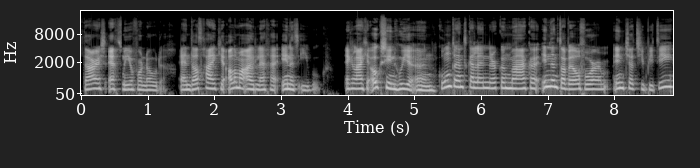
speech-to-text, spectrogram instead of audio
Daar is echt meer voor nodig. En dat ga ik je allemaal uitleggen in het e-book. Ik laat je ook zien hoe je een contentkalender kunt maken in een tabelvorm in ChatGPT.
